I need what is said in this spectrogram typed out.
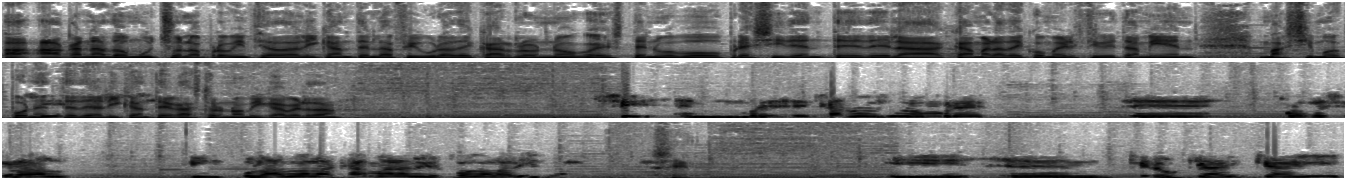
Ha, ha, ganado mucho la provincia de Alicante en la figura de Carlos, ¿no? Este nuevo presidente de la Cámara de Comercio y también máximo exponente sí. de Alicante Gastronómica, ¿verdad? Sí, en, Carlos es un hombre eh, profesional vinculado a la Cámara de toda la vida. Sí. Y eh, creo que hay que ahí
